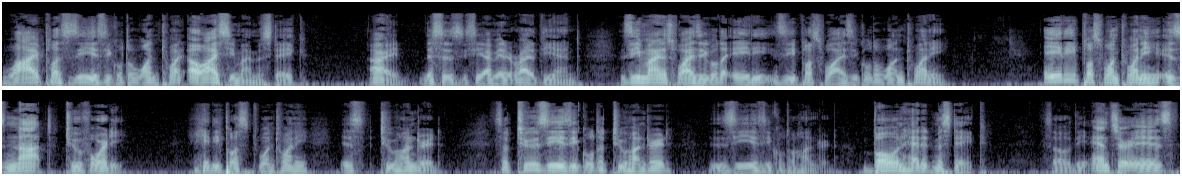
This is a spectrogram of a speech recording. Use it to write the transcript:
y plus z is equal to 120. Oh, I see my mistake. All right, this is, you see, I made it right at the end. z minus y is equal to 80. z plus y is equal to 120. 80 plus 120 is not 240. 80 plus 120 is 200. So 2z is equal to 200, z is equal to 100. Boneheaded mistake. So the answer is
